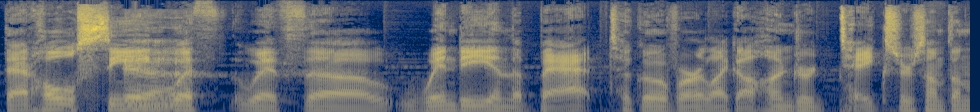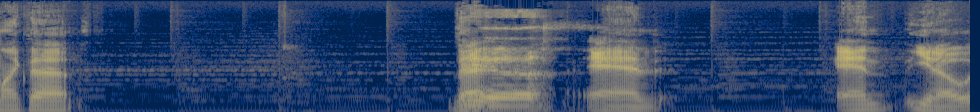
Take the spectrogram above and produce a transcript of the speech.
that whole scene Yeah. with with uh Wendy and the bat took over like a hundred takes or something like that. That yeah, and and you know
